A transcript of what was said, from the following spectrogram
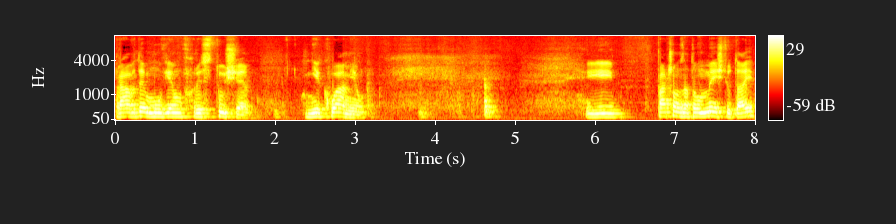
prawdę mówię w Chrystusie, nie kłamię. I patrząc na tą myśl tutaj,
